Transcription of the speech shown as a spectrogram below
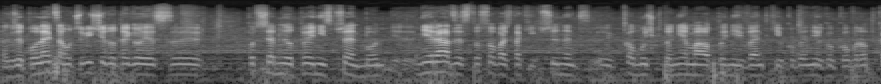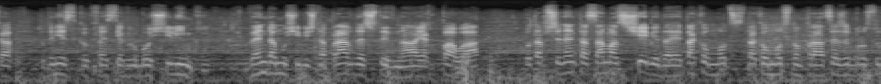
Także polecam, oczywiście do tego jest y, potrzebny odpowiedni sprzęt, bo nie, radzę stosować takich przynęt y, komuś, kto nie ma odpowiedniej wędki, odpowiedniego kołowrotka, bo to nie jest tylko kwestia grubości linki. Węda musi być naprawdę sztywna, jak pała, bo ta przynęta sama z siebie daje taką, moc, taką mocną pracę, że po prostu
